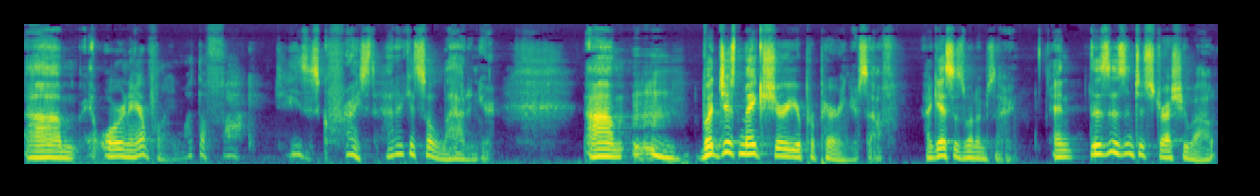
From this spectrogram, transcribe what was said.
Um, or an airplane. What the fuck? Jesus Christ. How did it get so loud in here? Um, but just make sure you're preparing yourself. I guess is what I'm saying. And this isn't to stress you out.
